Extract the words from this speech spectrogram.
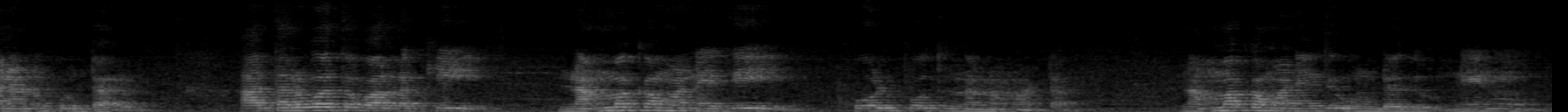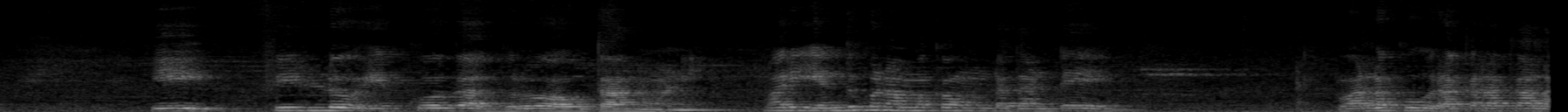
అని అనుకుంటారు. ఆ తర్వాత వాళ్ళకి నమ్మకం అనేది కోల్పోతుందన్నమాట. నమ్మకం అనేది ఉండదు. నేను ఈ ఫీల్డ్లో ఎక్కువగా గ్రో అవుతాను అని. మరి ఎందుకు నమ్మకం ఉండదంటే వాళ్ళకు రకరకాల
